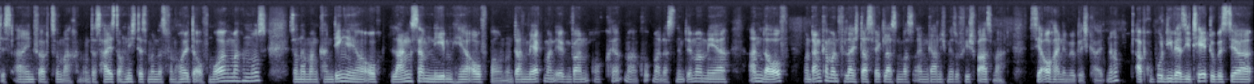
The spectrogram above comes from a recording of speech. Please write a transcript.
das einfach zu machen. Und das heißt auch nicht, dass man das von heute auf morgen machen muss, sondern man kann Dinge ja auch langsam nebenher aufbauen. Und dann merkt man irgendwann, oh, mal, guck mal, das nimmt immer mehr Anlauf. Und dann kann man vielleicht das weglassen, was einem gar nicht mehr so viel Spaß macht. Ist ja auch eine Möglichkeit. Ne? Apropos Diversität, du bist ja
